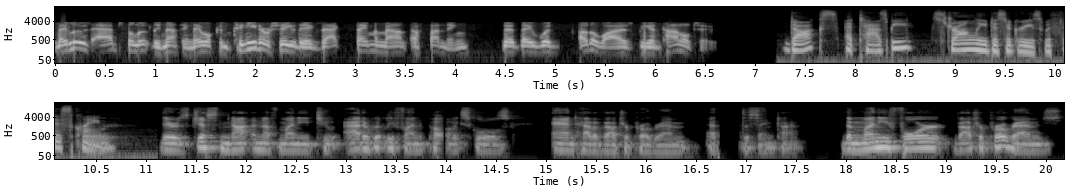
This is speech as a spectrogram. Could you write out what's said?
They lose absolutely nothing. They will continue to receive the exact same amount of funding that they would otherwise be entitled to. Dax at TASB strongly disagrees with this claim. There's just not enough money to adequately fund public schools and have a voucher program at the same time. The money for voucher programs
